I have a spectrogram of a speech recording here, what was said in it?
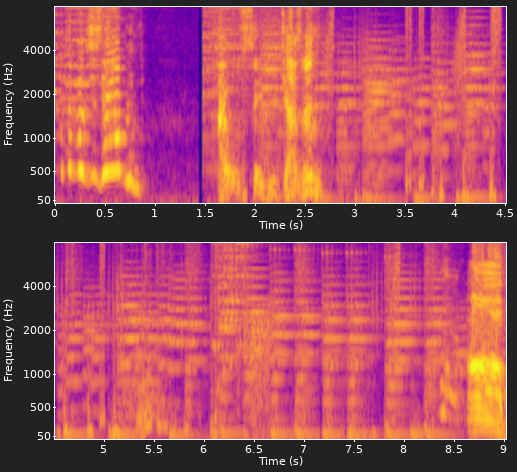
What the fuck just happened? I will save you, Jasmine! Oh,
